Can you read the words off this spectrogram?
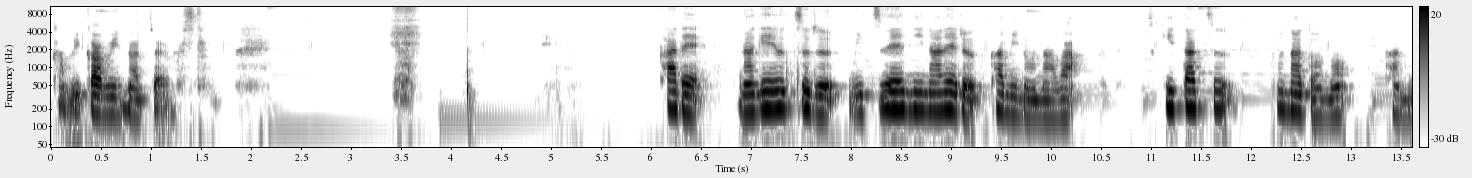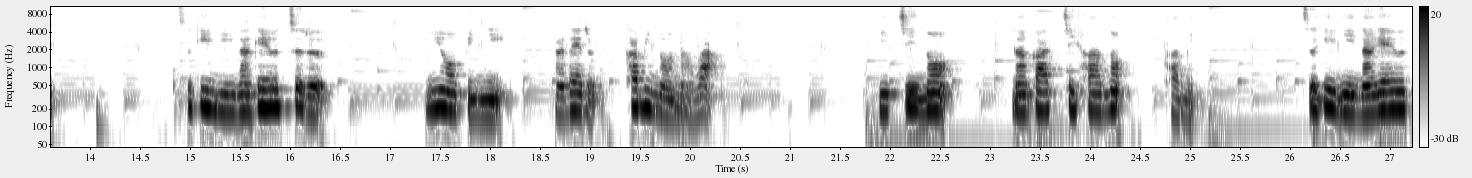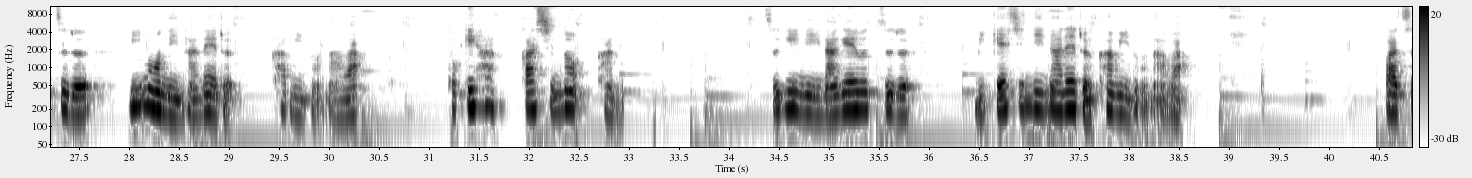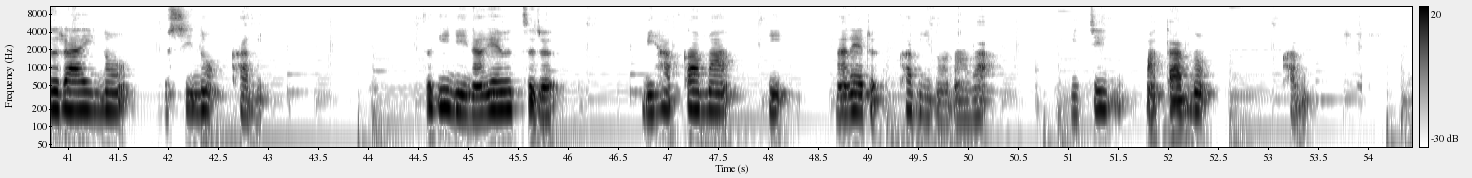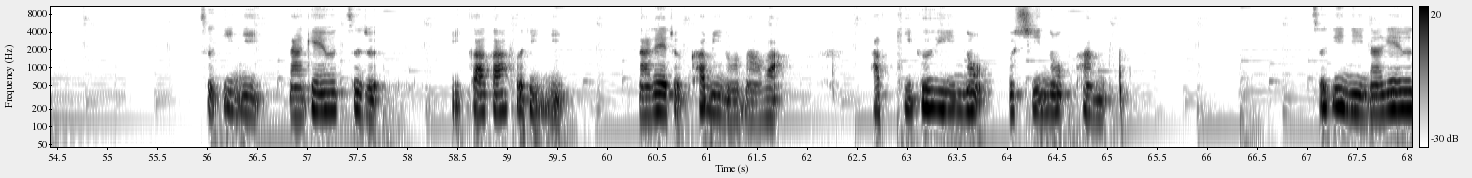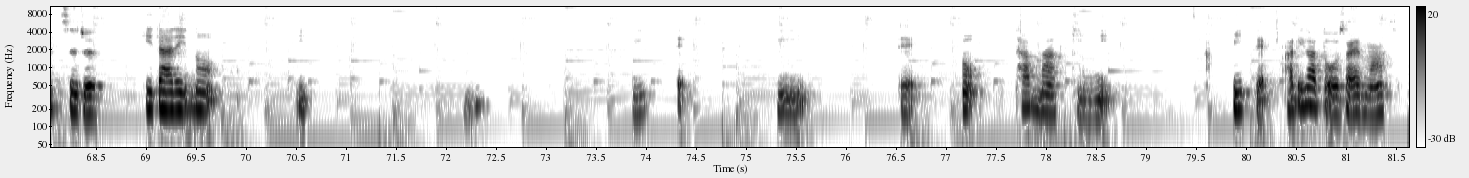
カミカミになっちゃいました。彼、投げ移る蜜縁になれる神の名は、突き立つ船戸の神。次に投げ移るみおびになれる神の名は、道の長地派の神。次に投げ移るみもになれる神の名は、時はかしの神。次に投げ移るみけしになれる神の名は、煩いの牛の神。次に投げ移るみはかまになれる神の名は、道股の神。次に投げ移るイカがふりになれる神の名は、秋食いの牛の神。次に投げ移る左のみ、んみて、みての玉木に、見て、ありがとうございます。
